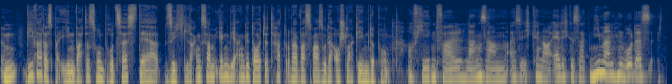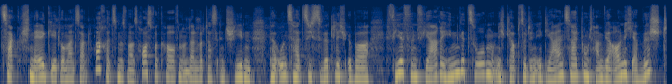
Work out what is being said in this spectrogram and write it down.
Ähm, wie war das bei Ihnen? War das so ein Prozess, der sich langsam irgendwie angedeutet hat oder was war so der ausschlaggebende Punkt? Auf jeden Fall langsam. Also ich kenne auch ehrlich gesagt niemanden, wo das zack schnell geht, wo man sagt, ach, jetzt müssen wir das Haus verkaufen und dann wird das entschieden. Bei uns hat sich wirklich wirklich über vier, fünf Jahre hingezogen und ich glaube, so den idealen Zeitpunkt haben wir auch nicht erwischt.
